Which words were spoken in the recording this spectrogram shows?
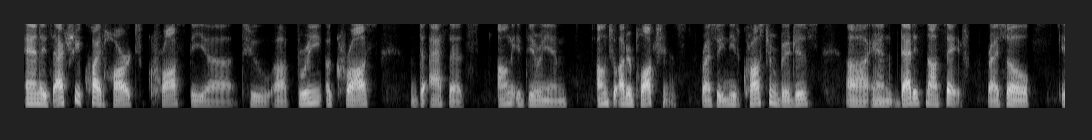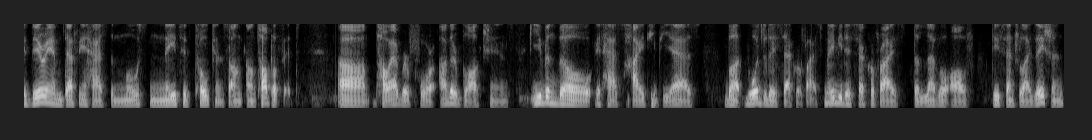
and it's actually quite hard to cross the uh, to uh, bring across the assets on Ethereum onto other blockchains, right? So you need cross-chain bridges, uh, and that is not safe, right? So Ethereum definitely has the most native tokens on, on top of it. Uh, however, for other blockchains, even though it has high TPS, but what do they sacrifice? Maybe they sacrifice the level of decentralization.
